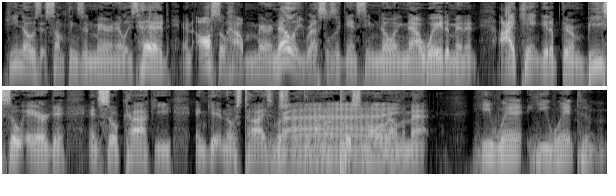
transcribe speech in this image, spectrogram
he knows that something's in Marinelli's head, and also how Marinelli wrestles against him, knowing now, wait a minute, I can't get up there and be so arrogant and so cocky and getting those ties and sh- I think I'm going to push him all around the mat. He went. He went to.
